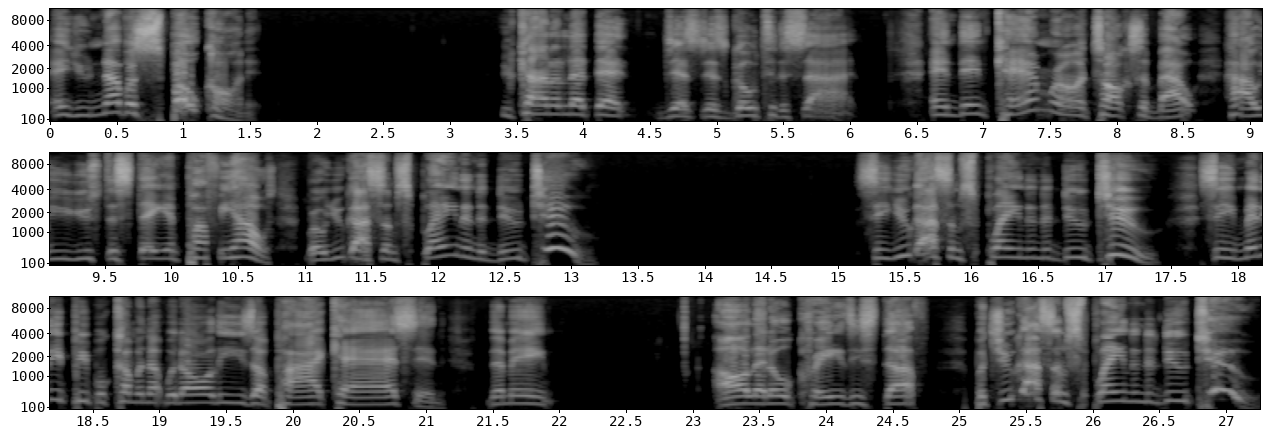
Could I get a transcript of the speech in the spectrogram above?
and you never spoke on it. You kind of let that just just go to the side. And then Cam'ron talks about how you used to stay in Puffy House. Bro, you got some splaining to do too. See, you got some splaining to do too. See, many people coming up with all these uh, podcasts and I mean all that old crazy stuff, but you got some splaining to do too.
